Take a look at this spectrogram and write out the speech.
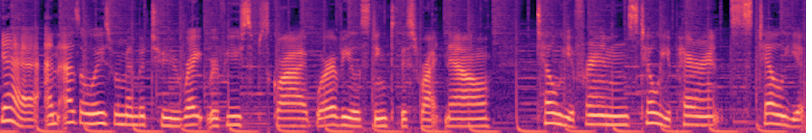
Yeah, and as always, remember to rate, review, subscribe wherever you're listening to this right now. Tell your friends, tell your parents, tell your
